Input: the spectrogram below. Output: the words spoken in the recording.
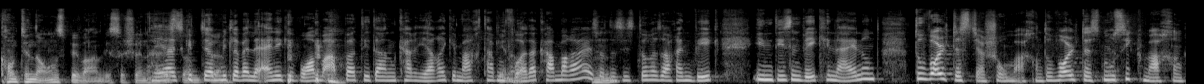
Kontenance bewahren, wie es so schön heißt. Ja, es gibt Und, ja äh, mittlerweile einige Warm-Upper, die dann Karriere gemacht haben Genau. vor der Kamera. Also Mhm. das ist durchaus auch ein Weg in diesen Weg hinein. Und du wolltest ja Show machen, du wolltest Musik machen.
